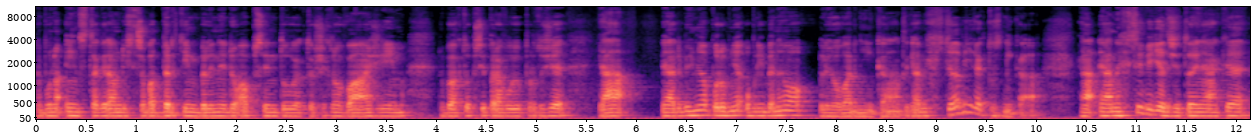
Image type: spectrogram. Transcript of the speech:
nebo na Instagram, když třeba drtím byliny do absintu, jak to všechno vážím, nebo jak to připravuju, protože já, já kdybych měl podobně oblíbeného lihovarníka, tak já bych chtěl vidět, jak to vzniká. Já, já nechci vidět, že to je nějaké,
